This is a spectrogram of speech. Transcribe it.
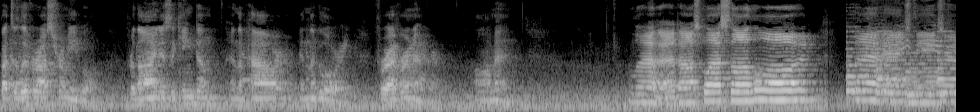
but deliver us from evil. For thine is the kingdom, and the power, and the glory, forever and ever. Amen. Let us bless the Lord. Thanks be to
